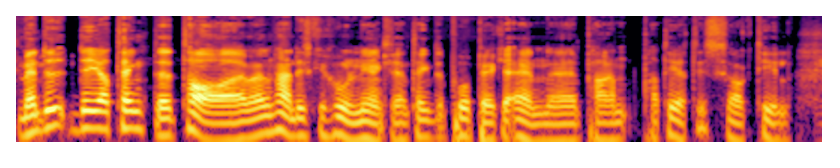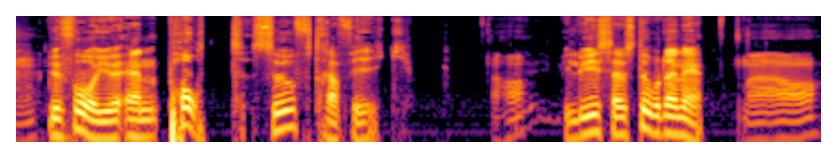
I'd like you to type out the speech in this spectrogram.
Men du, det jag tänkte ta med den här diskussionen egentligen, jag tänkte påpeka en eh, patetisk sak till. Mm. Du får ju en pott surftrafik. Jaha. Vill du gissa hur stor den är? Nej, ja,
